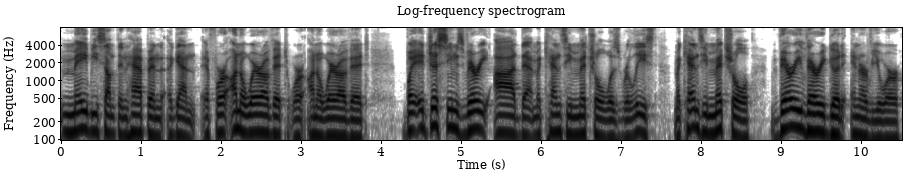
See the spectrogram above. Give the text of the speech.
Maybe something happened. Again, if we're unaware of it, we're unaware of it. But it just seems very odd that McKenzie Mitchell was released. McKenzie Mitchell, very, very good interviewer.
